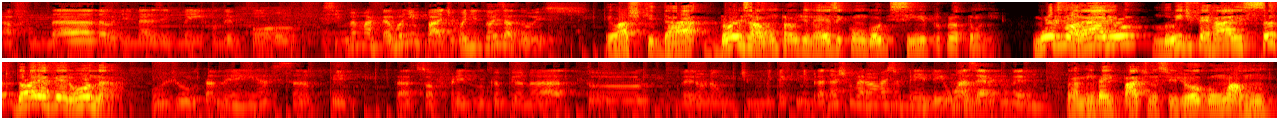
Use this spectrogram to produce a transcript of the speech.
afundada, Udinese bem com Depô. Sim, vai marcar. Eu vou de empate, eu vou de 2 a 2 Eu acho que dá 2 a 1 para Udinese com um gol de cima para o Crotone. Mesmo horário, Luigi Ferrari, Sampdoria Verona. Bom jogo também. A Samp tá sofrendo no campeonato. O Verona é um time muito equilibrado. Acho que o Verona vai surpreender. 1x0 pro Verona. Pra mim dá empate nesse jogo, 1x1.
